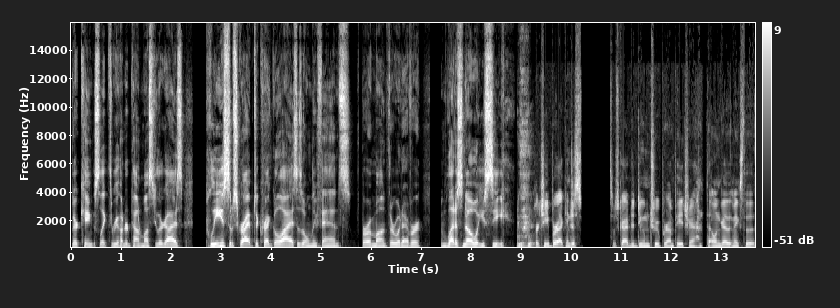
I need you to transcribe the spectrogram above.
their kinks like 300 pound muscular guys, please subscribe to Craig Golias's OnlyFans for a month or whatever, and let us know what you see. For cheaper, I can just subscribe to Doom Trooper on Patreon. That one guy that makes the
